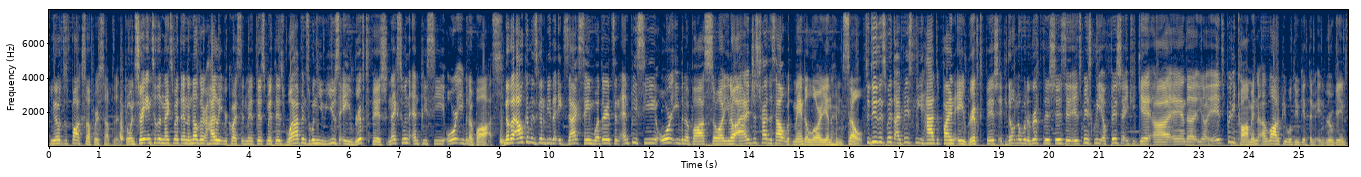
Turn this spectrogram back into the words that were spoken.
you know, just box up or something. Going straight into the next myth and another highly requested myth. This myth is what happens when you use a rift fish next to an NPC or even a boss. Now the outcome is going to be the exact same whether it's an NPC or even a boss so uh, you know I just tried this out with Mandalorian himself. To do this myth I basically had to find a rift fish. If you don't know what a rift fish is it's basically a fish that you could get uh, and uh, you know it's pretty common. A lot of people do get them in real games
